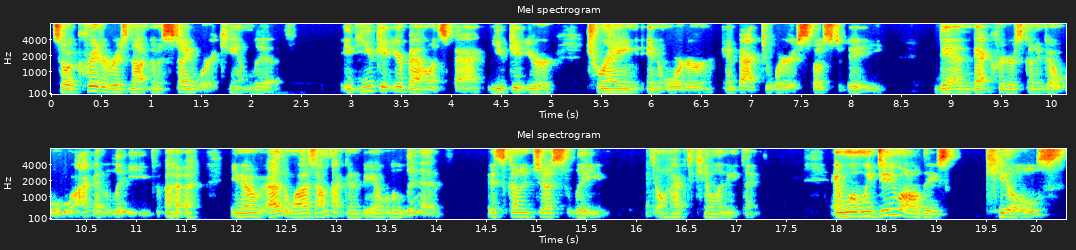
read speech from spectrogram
So a critter is not going to stay where it can't live if you get your balance back, you get your terrain in order and back to where it's supposed to be, then that critter's going to go, oh, I got to leave. you know, otherwise I'm not going to be able to live. It's going to just leave. Don't have to kill anything. And when we do all these kills,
